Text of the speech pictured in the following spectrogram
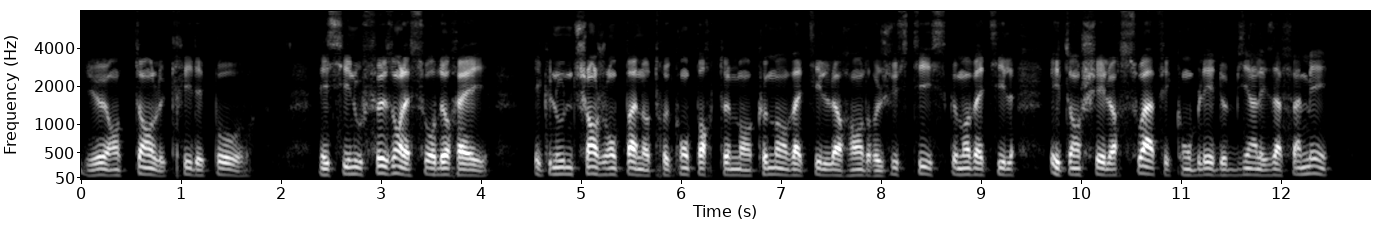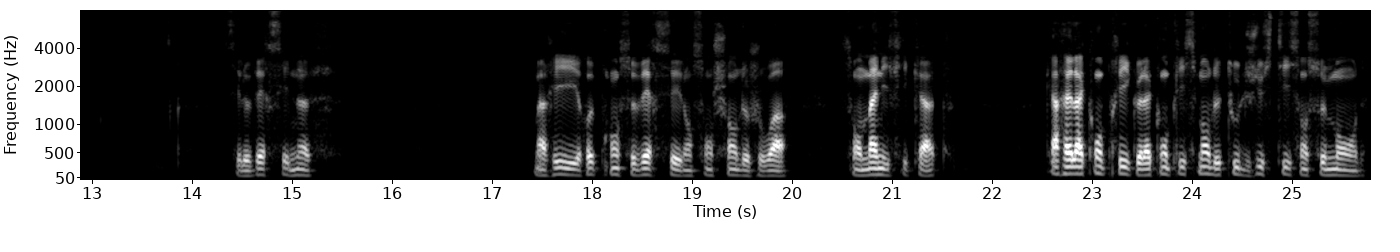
Dieu entend le cri des pauvres. Mais si nous faisons la sourde oreille et que nous ne changeons pas notre comportement, comment va-t-il leur rendre justice? Comment va-t-il étancher leur soif et combler de bien les affamés? C'est le verset 9. Marie reprend ce verset dans son chant de joie son magnificat, car elle a compris que l'accomplissement de toute justice en ce monde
